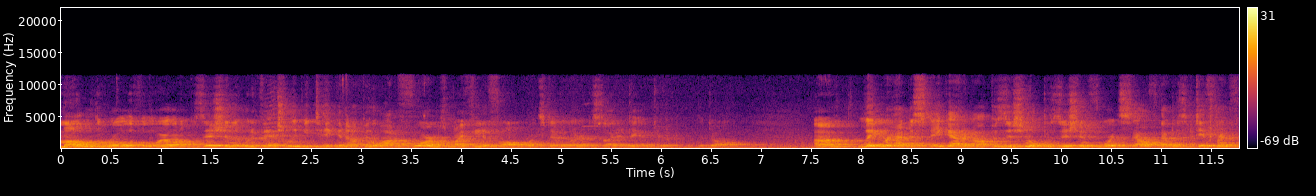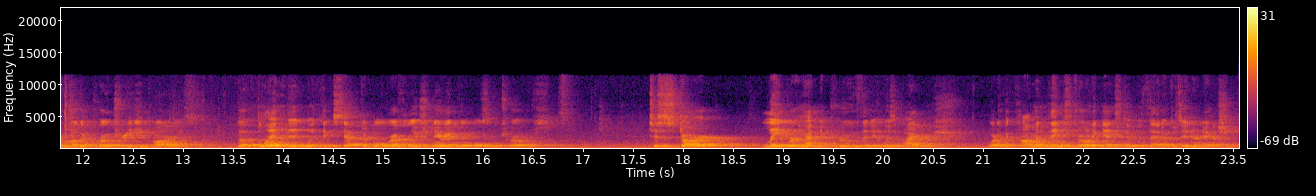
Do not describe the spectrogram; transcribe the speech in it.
modeled the role of a loyal opposition that would eventually be taken up in a lot of forms by Fianna Fáil once De Valera decided to enter the Dáil. Um, Labour had to stake out an oppositional position for itself that was different from other pro-treaty parties, but blended with acceptable revolutionary goals and tropes. To start, Labour had to prove that it was Irish. One of the common things thrown against it was that it was international,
